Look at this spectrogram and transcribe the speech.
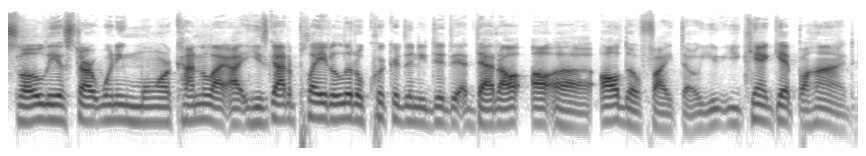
slowly he'll start winning more. Kind of like uh, he's got to play it a little quicker than he did at that uh, Aldo fight, though. You you can't get behind.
